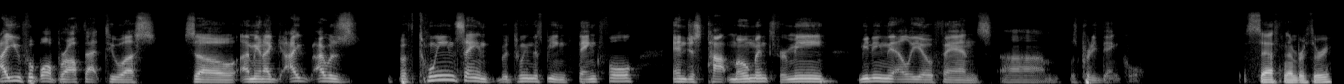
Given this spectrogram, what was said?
IU football brought that to us. So I mean, I I, I was between saying between this being thankful and just top moments for me meeting the LEO fans um, was pretty dang cool. Seth, number three.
